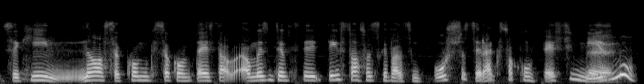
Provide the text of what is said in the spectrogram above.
isso aqui, nossa, como que isso acontece? Ao mesmo tempo, tem situações que você fala assim, poxa, será que isso acontece é. mesmo?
